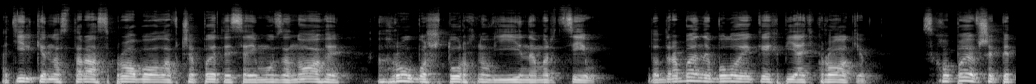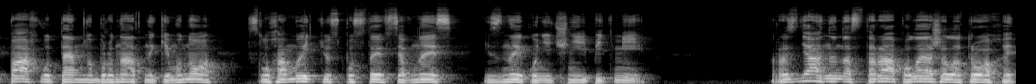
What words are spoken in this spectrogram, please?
а тільки но стара спробувала вчепитися йому за ноги, грубо штурхнув її на мерців. До драбини було яких п'ять кроків. Схопивши під пахву темно-брунатне кімоно, слуга миттю спустився вниз і зник у нічній пітьмі. Роздягнена стара полежала трохи,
